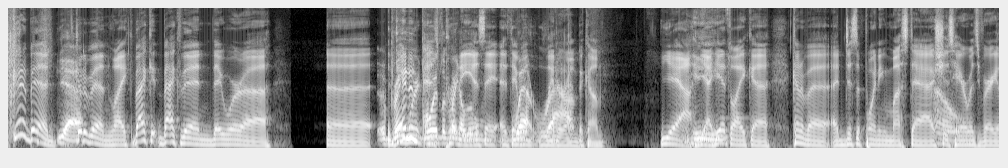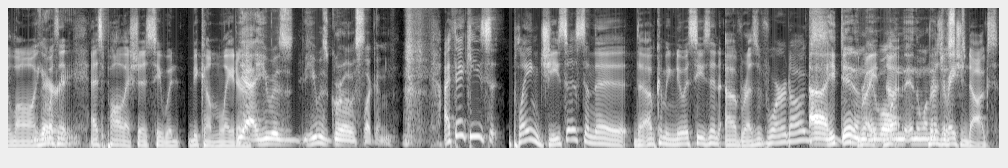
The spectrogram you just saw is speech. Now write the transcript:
Could have been. Yeah. Could have been. Like back back then they were uh uh Brandon Boyd as looked like pretty little as they as they would later rat. on become. Yeah, yeah, he He- had like a kind of a, a disappointing mustache. His Oh, hair was very long. He wasn't as polished as he would become later. yeah, he was he was gross looking. I think he's playing Jesus in the the upcoming newest season of Reservoir Dogs. Uh, he did, right? well, in, the- in the one that Reservation just Dogs.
